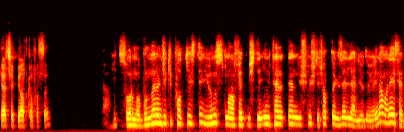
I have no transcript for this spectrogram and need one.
Gerçek bir at kafası. Ya hiç sorma. Bundan önceki podcast'i Yunus mahvetmişti. İnternetten düşmüştü. Çok da güzel ilerliyordu yayın ama neyse.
